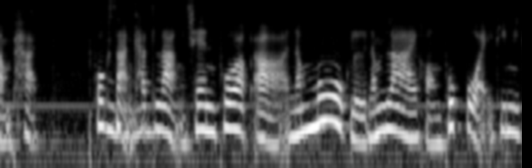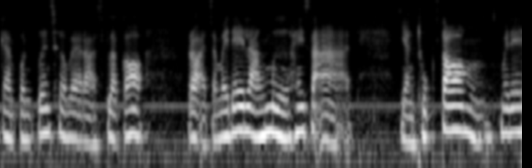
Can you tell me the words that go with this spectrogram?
สัมผัสพวกสารคัดหลั่ง เช่น พวกน้ำมูกหรือน้ำลายของผู้ป่วยที่มีการปนเปื้อนเชื้อไวรัส แล้วก็เราอาจจะไม่ได้ล้างมือให้สะอาด อย่างถูกต้องไม่ได้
